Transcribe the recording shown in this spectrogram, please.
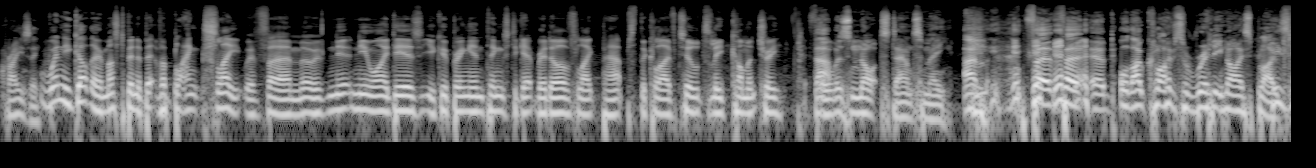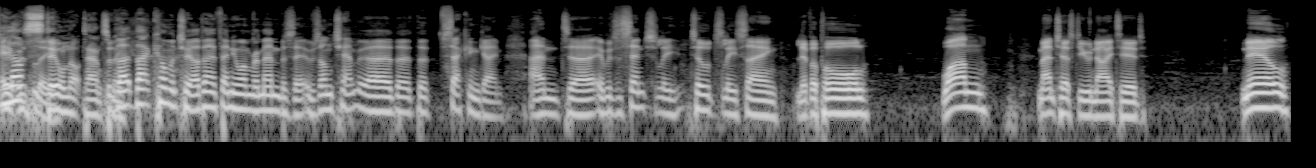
crazy. When you got there, it must have been a bit of a blank slate with, um, with n- new ideas that you could bring in, things to get rid of, like perhaps the Clive Tyldesley commentary. That Or- was not down to me. Um, for, for, uh, although Clive's a really nice bloke, He's it was lovely. still not down to me. that, that commentary, I don't know if anyone remembers it. It was on champ- uh, the, the second game, and uh, it was essentially Tyldesley saying, Liverpool, one, Manchester United, nil.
